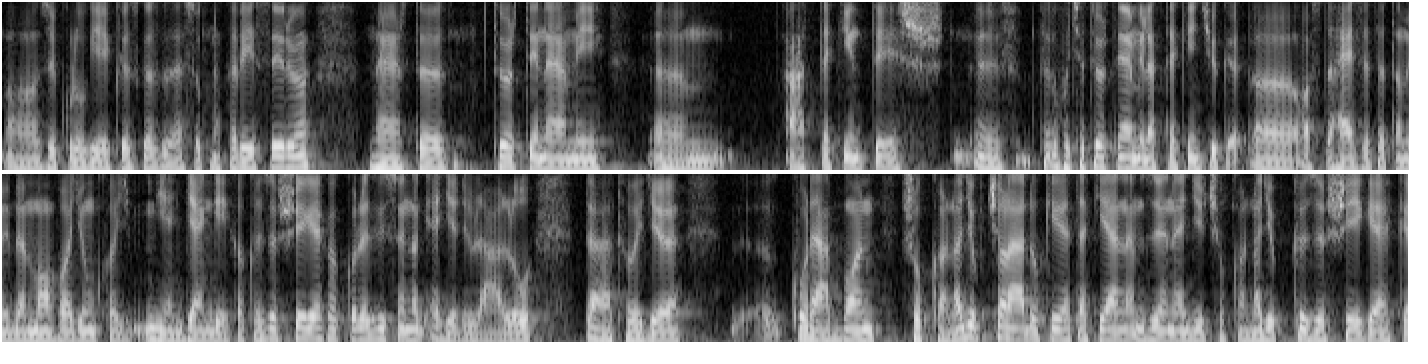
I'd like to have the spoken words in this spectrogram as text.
az ökológiai közgazdászoknak a részéről, mert történelmi áttekintés, hogyha történelmileg tekintjük azt a helyzetet, amiben ma vagyunk, hogy milyen gyengék a közösségek, akkor ez viszonylag egyedülálló. Tehát, hogy korábban sokkal nagyobb családok éltek jellemzően együtt, sokkal nagyobb közösségek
